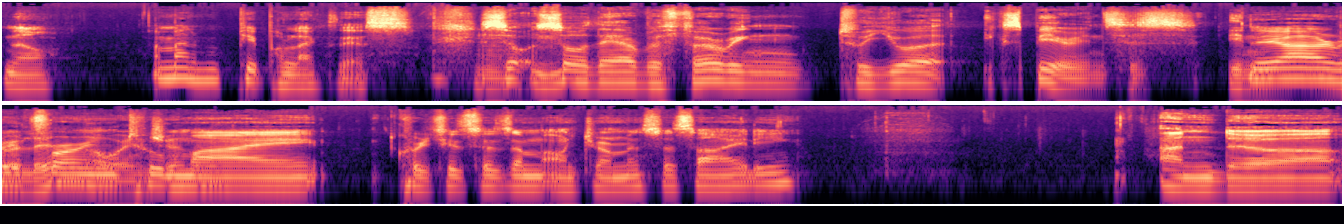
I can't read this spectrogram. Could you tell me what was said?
No, I met people like this. So, so they're referring to your experiences in They are Berlin referring or in to Germany? my criticism on German society, and uh,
